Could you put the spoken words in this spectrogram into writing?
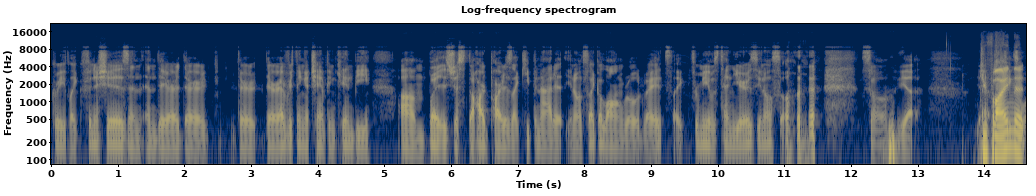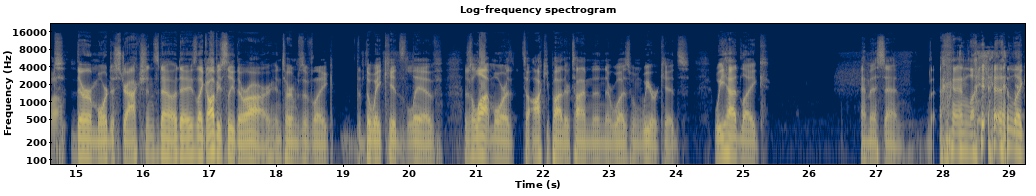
great like finishes and and they're they're they're they're everything a champion can be. Um, but it's just the hard part is like keeping at it. You know, it's like a long road, right? It's like for me it was ten years. You know, so so yeah. do you find that there are more distractions nowadays like obviously there are in terms of like the, the way kids live there's a lot more to occupy their time than there was when we were kids. We had like MSN and like and like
